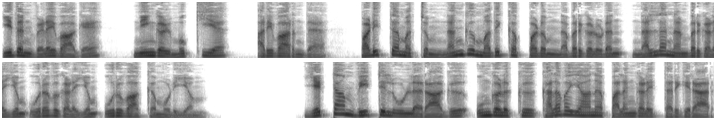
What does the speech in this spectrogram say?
இதன் விளைவாக நீங்கள் முக்கிய அறிவார்ந்த படித்த மற்றும் நன்கு மதிக்கப்படும் நபர்களுடன் நல்ல நண்பர்களையும் உறவுகளையும் உருவாக்க முடியும். எட்டாம் வீட்டில் உள்ள ராகு உங்களுக்கு கலவையான பலங்களைத் தருகிறார்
